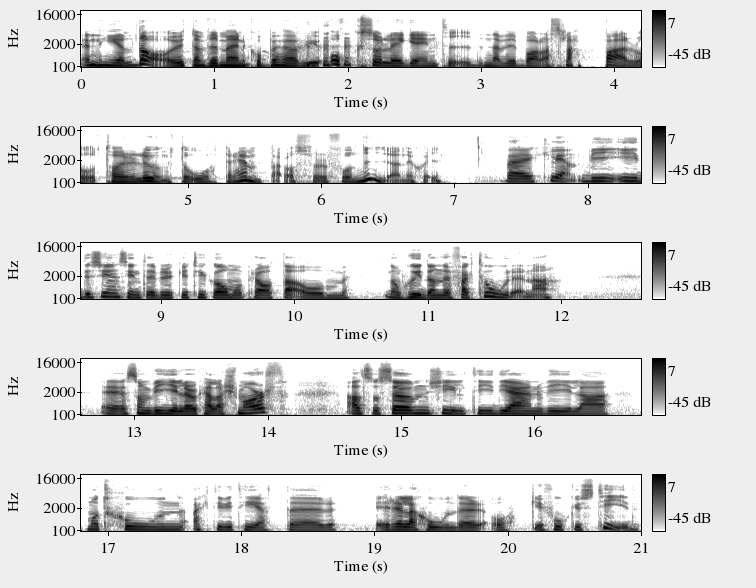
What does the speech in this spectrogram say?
en hel dag, utan vi människor behöver ju också lägga in tid när vi bara slappar och tar det lugnt och återhämtar oss för att få ny energi. Verkligen. Vi i Det syns inte brukar tycka om att prata om de skyddande faktorerna eh, som vi gillar att kalla SMARF. Alltså sömn, kiltid, järnvila, motion, aktiviteter, relationer och fokustid.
